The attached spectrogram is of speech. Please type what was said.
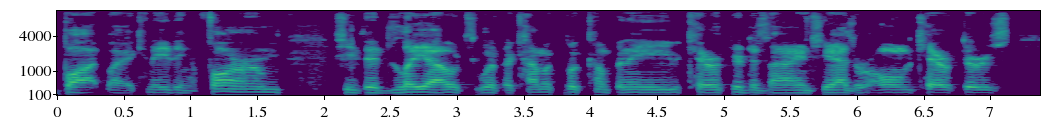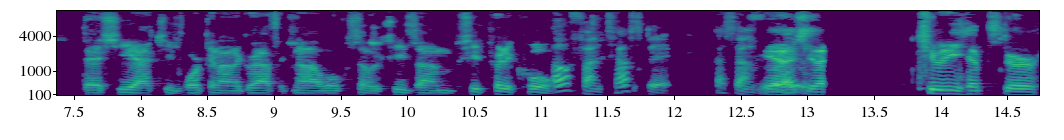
bought by a Canadian farm. She did layouts with a comic book company, character design. She has her own characters that she actually is working on a graphic novel. So she's um she's pretty cool. Oh, fantastic! That sounds yeah. Great. She's like cutie hipster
